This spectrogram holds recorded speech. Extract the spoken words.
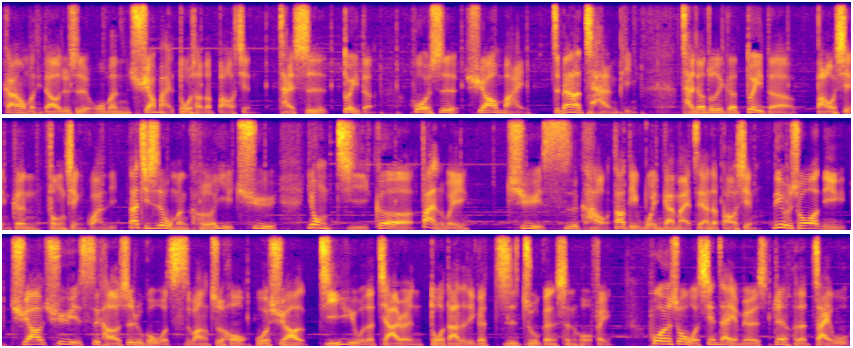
刚刚我们提到的就是我们需要买多少的保险才是对的，或者是需要买怎么样的产品才叫做一个对的保险跟风险管理。那其实我们可以去用几个范围去思考，到底我应该买怎样的保险。例如说，你需要去思考的是，如果我死亡之后，我需要给予我的家人多大的一个资助跟生活费，或者说我现在有没有任何的债务？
